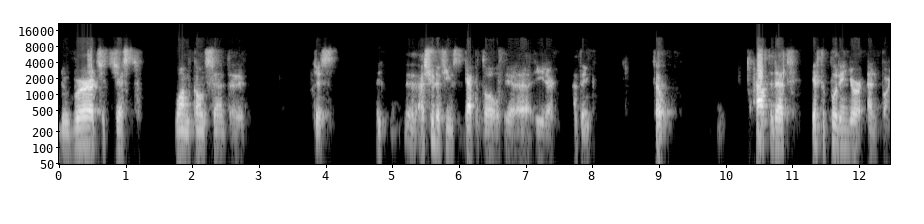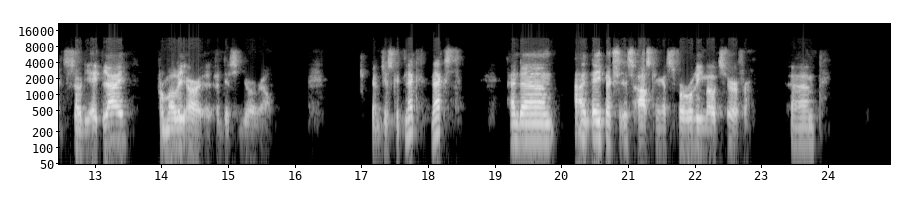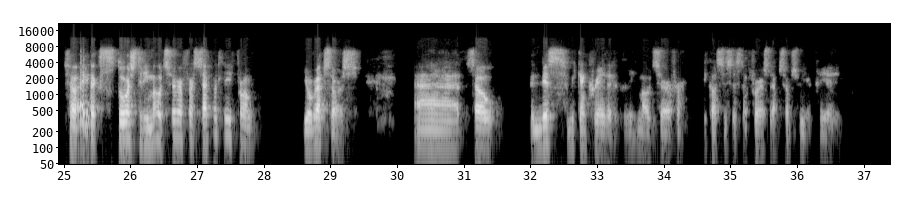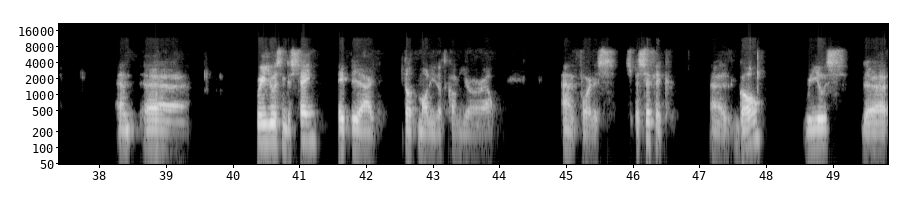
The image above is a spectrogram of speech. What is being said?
the words. It's just one constant, and it just it, I should have used capital uh, either. I think. So after that, you have to put in your endpoints. So the API for Mollie are at this URL. Then just click next, and then Apex is asking us for a remote server. Um, so Apex stores the remote server separately from your web source. Uh, so in this, we can create a remote server because this is the first web source we are creating. And uh, we're using the same api.mollie.com URL. And for this specific uh, goal, we use the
